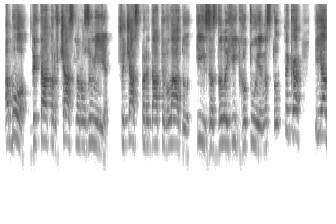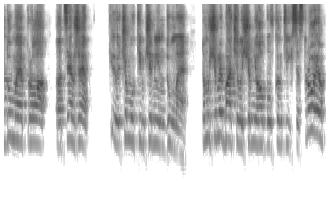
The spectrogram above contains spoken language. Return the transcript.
або диктатор вчасно розуміє, що час передати владу і заздалегідь готує наступника. І я думаю про е, це вже е, чому Кім Чен Ін думає, тому що ми бачили, що в нього був конфлікт з сестрою,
